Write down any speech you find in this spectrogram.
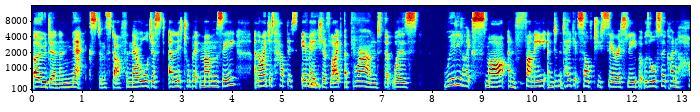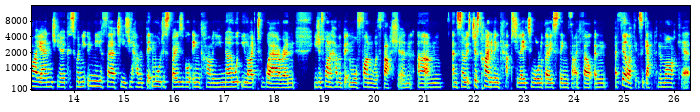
Boden and Next and stuff. And they're all just a little bit mumsy. And I just had this image of like a brand that was really like smart and funny and didn't take itself too seriously but was also kind of high end you know because when you're in your 30s you have a bit more disposable income and you know what you like to wear and you just want to have a bit more fun with fashion. Um, and so it's just kind of encapsulating all of those things that i felt and i feel like it's a gap in the market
